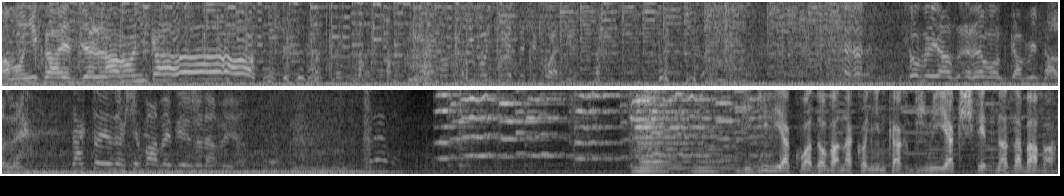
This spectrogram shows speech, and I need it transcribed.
A Monika jest dzielna, Monika! Co wyjazd, remont kapitalny. Tak to jest, jak się babę bierze na wyjazd. Wigilia kładowa na koninkach brzmi jak świetna zabawa.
